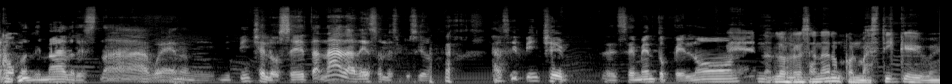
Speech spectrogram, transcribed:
taparon con ni madres, nah, bueno, ni, ni pinche loseta, nada de eso les pusieron. Así pinche cemento pelón, No, Los resanaron con mastique, güey.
